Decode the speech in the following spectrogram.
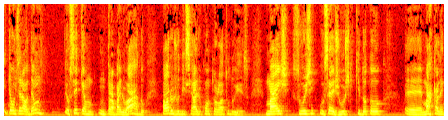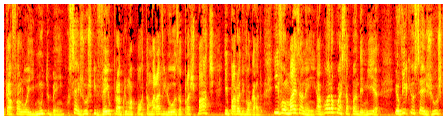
Então, Geraldo, é um, eu sei que é um, um, trabalho árduo para o judiciário controlar tudo isso. Mas surge o Sejusc, que o doutor é, Marco Alencar falou aí muito bem. O Sejusc veio para abrir uma porta maravilhosa para as partes e para o advogado. E vou mais além. Agora, com essa pandemia, eu vi que o Sejusc...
